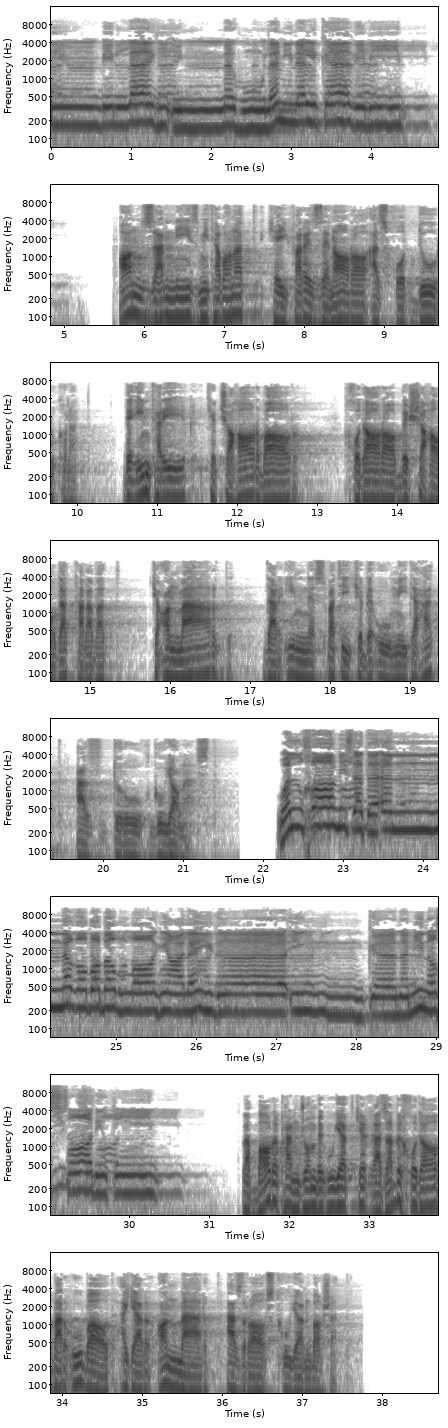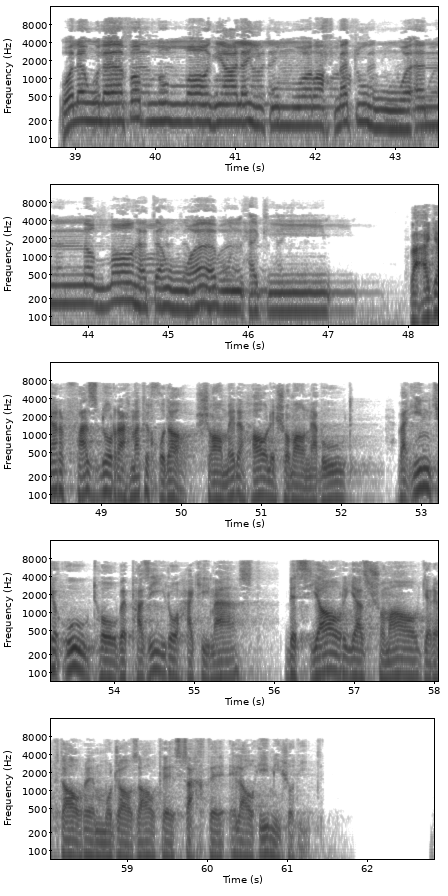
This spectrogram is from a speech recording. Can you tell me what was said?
بالله إنه لمن الكاذبين. آن زن نیز می‌تواند کیفر زنا را از خود دور کند. به این طریق که چهار بار خدا را به شهادت طلبد که آن مرد در این نسبتی که به او می‌دهد از دروغ گویان است. والخامسة أن غضب الله عليها إن كان من الصادقين. و بار پنجم بگوید که غضب خدا بر او باد اگر آن مرد از راستگویان باشد. ولولا فضل الله عليكم ورحمته وأن الله تواب حكيم. و اگر فضل و رحمت خدا شامل حال شما نبود و اینکه او توبه پذیر و حکیم است بسیاری از شما گرفتار مجازات سخت الهی می شدید.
